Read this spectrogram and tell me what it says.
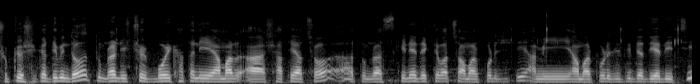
সুপ্রিয় শিক্ষার্থীবৃন্দ, তোমরা নিশ্চয়ই বই খাতা নিয়ে আমার সাথে আছো। তোমরা স্ক্রিনে দেখতে পাচ্ছ আমার পরিচিতি। আমি আমার পরিচিতিটা দিয়ে দিচ্ছি।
